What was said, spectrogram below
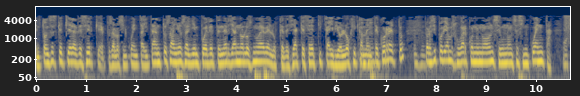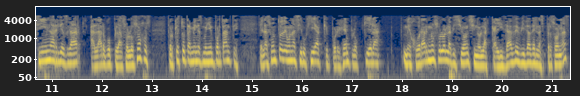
Entonces, ¿qué quiere decir? Que pues a los cincuenta y tantos años alguien puede tener ya no los nueve, lo que decía que es ética y biológicamente correcto, pero sí podíamos jugar con un once, un once cincuenta, sin arriesgar a largo plazo los ojos, porque esto también es muy importante. El asunto de una cirugía que, por ejemplo, quiera mejorar no solo la visión, sino la calidad de vida de las personas,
